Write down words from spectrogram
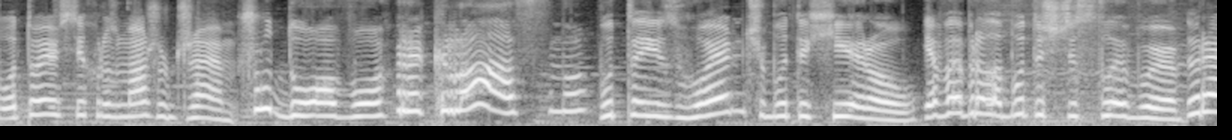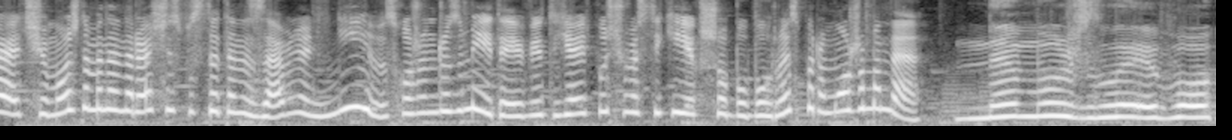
бо то я всіх розмажу джем. Чудово. Прекрасно. Бути ізгоєм чи бути хіроу? Я вибрала бути щасливою. До речі, можна мене нарешті спустити на землю? Ні, ви схоже не розумієте. Я відпущу вас тільки, якщо Бобогриз переможе мене. Неможливо.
